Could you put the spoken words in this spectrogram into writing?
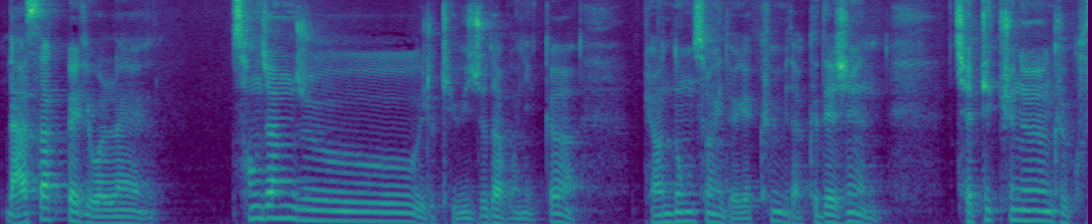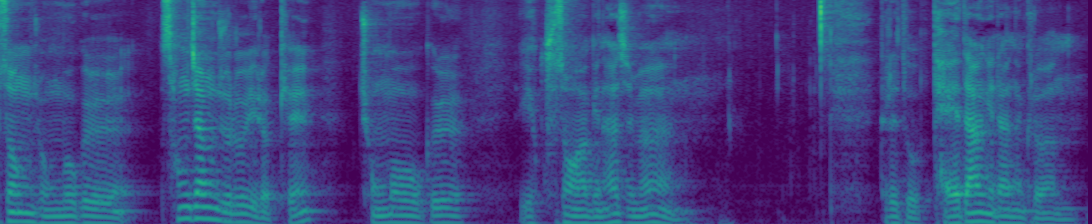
나스닥백이 원래 성장주 이렇게 위주다 보니까 변동성이 되게 큽니다. 그 대신 JPQ는 그 구성 종목을 성장주로 이렇게 종목을 이게 구성하긴 하지만 그래도 배당이라는 그런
